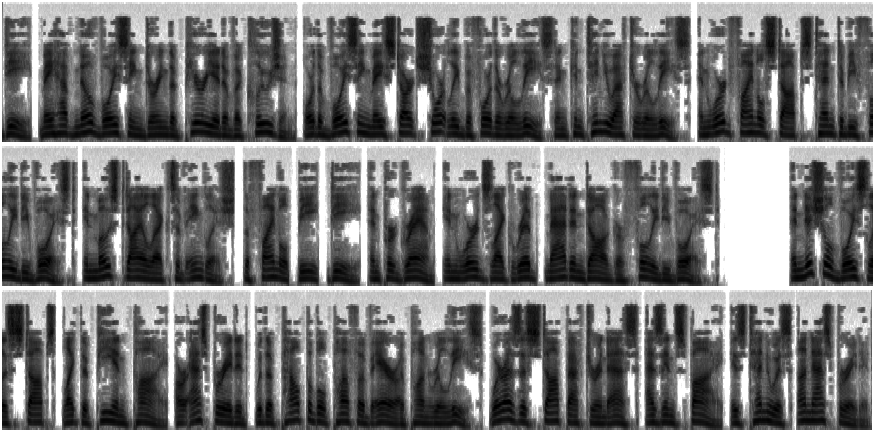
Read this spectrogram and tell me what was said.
#d may have no voicing during the period of occlusion, or the voicing may start shortly before the release and continue after release, and word final stops tend to be fully devoiced. In most dialects of English, the final b, d, and per gram in words like rib, mad and dog are fully devoiced. Initial voiceless stops, like the p and pi, are aspirated, with a palpable puff of air upon release, whereas a stop after an s, as in spy, is tenuis unaspirated.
